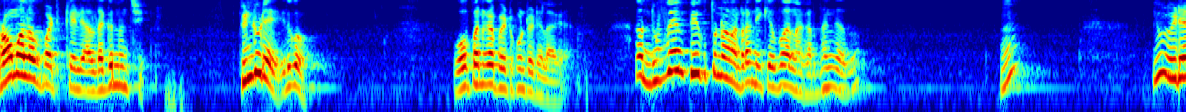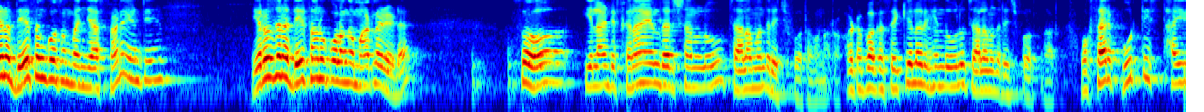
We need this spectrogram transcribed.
ట్రామాలోకి పట్టుకెళ్ళి వాళ్ళ దగ్గర నుంచి పిండుడే ఇదిగో ఓపెన్గా పెట్టుకుంటాడు ఇలాగా. నువ్వేం పీకుతున్నావనరా? నీకు ఇవ్వాలి నాకు అర్థం కాదు. నువ్వు ఇప్పుడు వీడైనా దేశం కోసం పనిచేస్తున్నాడా ఏంటి? ఏ రోజైనా దేశానుకూలంగా మాట్లాడా సో ఇలాంటి ఫినాయిల్ దర్శనలు చాలామంది రెచ్చిపోతూ ఉన్నారు. అటుపక్క సెక్యులర్ హిందువులు చాలామంది రెచ్చిపోతున్నారు. ఒకసారి పూర్తి స్థాయి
